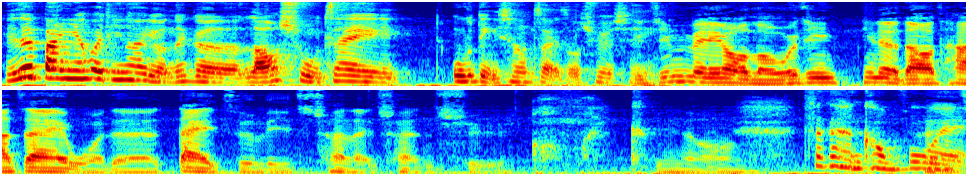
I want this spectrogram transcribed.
你在半夜会听到有那个老鼠在。屋顶上走来走去的声音已经没有了，我已经听得到它在我的袋子里窜来窜去。Oh you know? 这个很恐怖哎。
